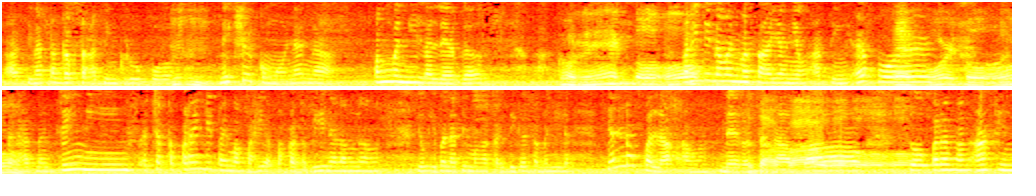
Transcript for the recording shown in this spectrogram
ah, tinatanggap sa ating grupo, Mm-mm. make sure ko muna na pang Manila levels Correct, oo. Para hindi naman masayang yung ating effort, Effort, oo. sa lahat ng trainings, at saka para hindi tayo mapahiya, baka sabihin na lang ng yung iba nating mga kaibigan sa Manila, yan lang pala ang meron Sa sa, Davao, Davao. oo, oo. So parang ang aking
